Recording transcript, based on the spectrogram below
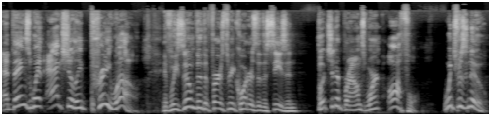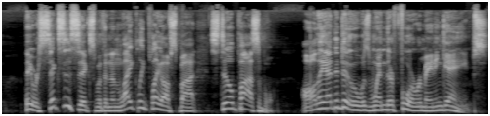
And things went actually pretty well. If we zoom through the first three quarters of the season, Butch and the Browns weren't awful, which was new. They were six and six with an unlikely playoff spot still possible. All they had to do was win their four remaining games.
